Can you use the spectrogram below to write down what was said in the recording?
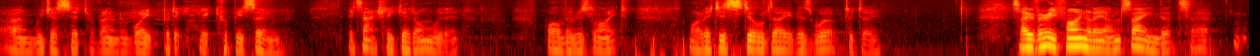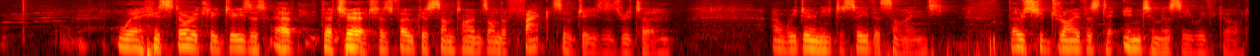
Um, we just sit around and wait, but it, it could be soon. It's actually get on with it while there is light. While it is still day, there's work to do. So, very finally, I'm saying that uh, where historically Jesus, uh, the church has focused sometimes on the facts of Jesus' return, and we do need to see the signs, those should drive us to intimacy with God.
